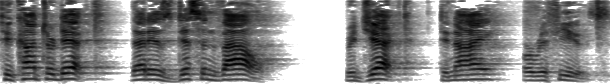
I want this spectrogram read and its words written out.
to contradict. That is disavow, reject, deny, or refuse.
